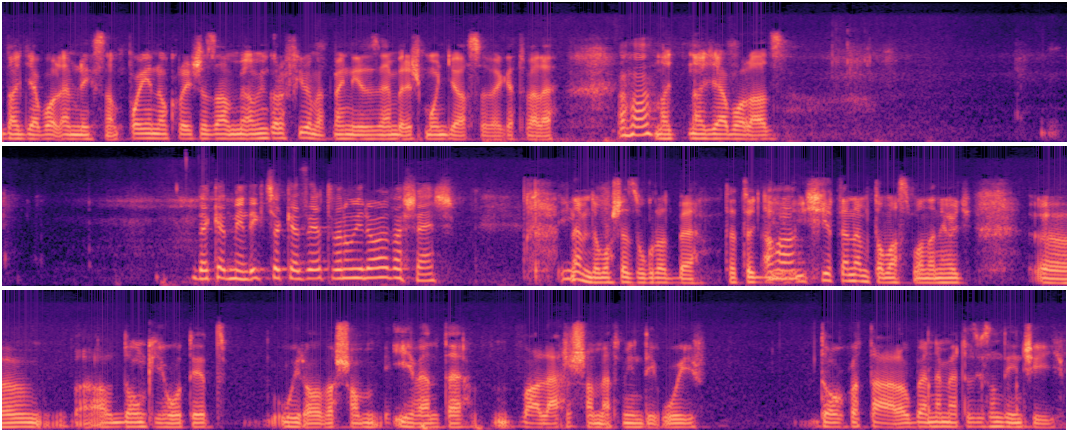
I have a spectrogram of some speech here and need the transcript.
nagyjából emlékszem poénokra, és az, amikor a filmet megnéz az ember, és mondja a szöveget vele. Aha. Nagy, nagyjából az. De neked mindig csak ezért van újraolvasás? Nem, de most ez ugrott be. Tehát, hogy Aha. így hirtelen nem tudom azt mondani, hogy ö, a Don Quixote-t újraolvasom évente vallásosan, mert mindig új dolgokat találok benne, mert ez viszont nincs így.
